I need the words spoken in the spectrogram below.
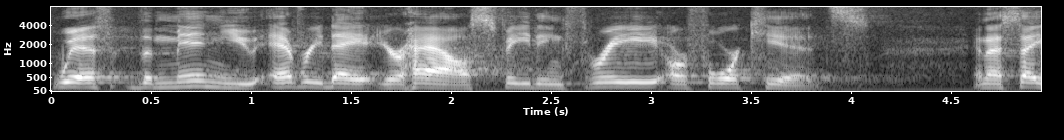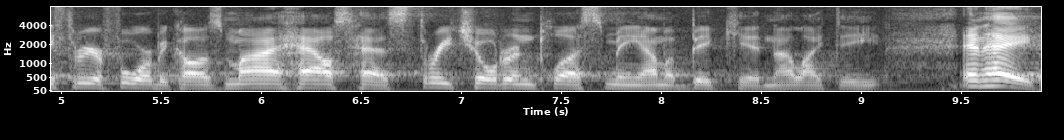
with the menu every day at your house feeding three or four kids? And I say three or four because my house has three children plus me. I'm a big kid and I like to eat. And hey,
